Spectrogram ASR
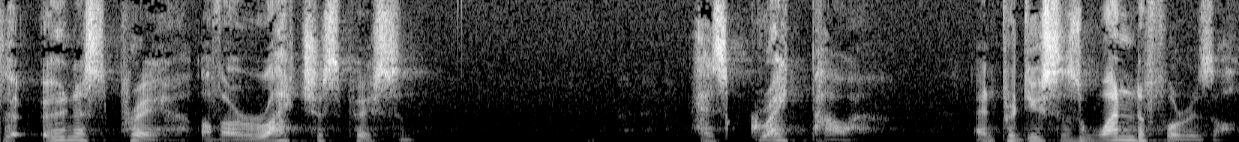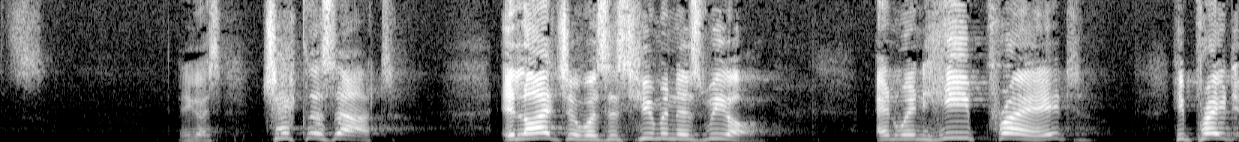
the earnest prayer of a righteous person has great power and produces wonderful results. And he goes, Check this out. Elijah was as human as we are. And when he prayed, he prayed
